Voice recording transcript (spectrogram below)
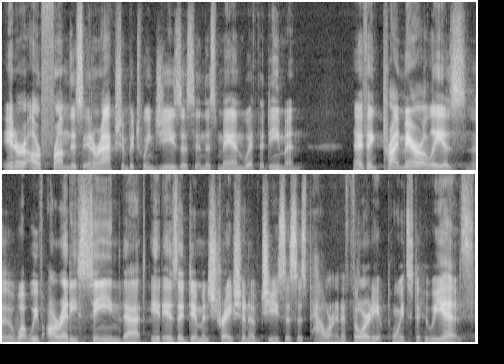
inter, or from this interaction between Jesus and this man with a demon? And I think primarily, as uh, what we've already seen, that it is a demonstration of Jesus' power and authority. It points to who he is.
